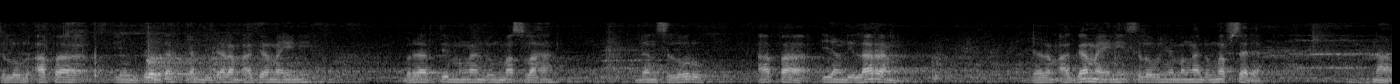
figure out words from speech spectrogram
seluruh apa yang diperintahkan di dalam agama ini berarti mengandung maslahah dan seluruh apa yang dilarang dalam agama ini seluruhnya mengandung mafsadah. Nah.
